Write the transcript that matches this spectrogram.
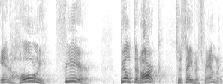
in holy fear, built an ark to save his family.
